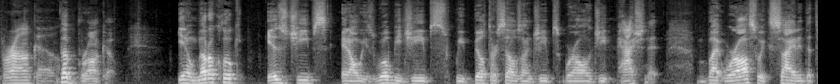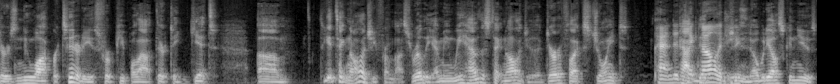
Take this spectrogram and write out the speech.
Bronco. The Bronco. You know, Metal Cloak is Jeeps. It always will be Jeeps. We built ourselves on Jeeps. We're all Jeep passionate. But we're also excited that there's new opportunities for people out there to get um, to get technology from us. Really, I mean, we have this technology, the DuroFlex joint Patented patented machine nobody else can use.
